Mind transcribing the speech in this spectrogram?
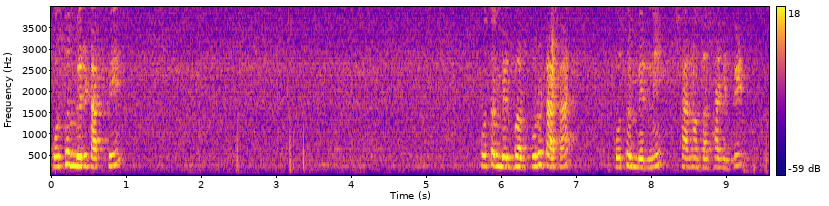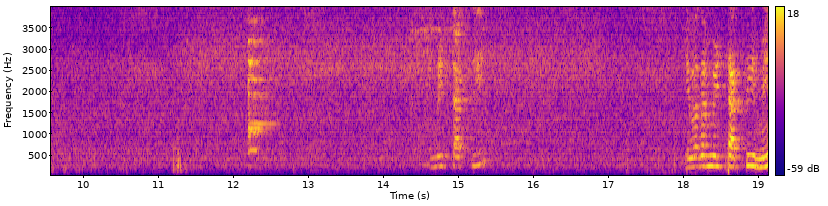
कोथिंबीर टाकते. कोथिंबीर भरपूर टाका. कोथिंबीरने छान होता थालीपीठ. मीठ टाकते. हे बघा मीठ टाकते मी.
